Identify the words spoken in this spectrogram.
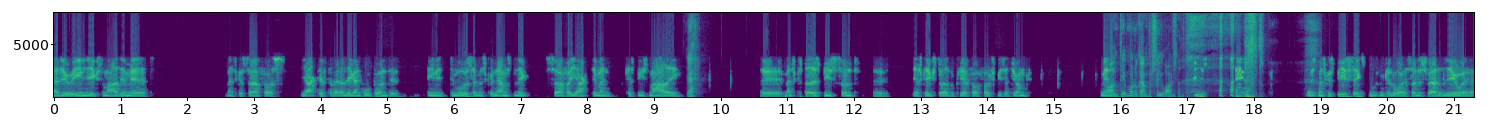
er det jo egentlig ikke så meget det med, at man skal sørge for at jagte efter, hvad der ligger en god bund. Det er egentlig det modsatte. Man skal jo nærmest ligge, sørge for at jagte det, man kan spise meget af. Ja. Øh, man skal stadig spise sundt. Øh, jeg skal ikke stå og advokere for, at folk spiser junk. Men oh, det må du gerne på Rotse. hvis man skal spise 6.000 kalorier, så er det svært at leve af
